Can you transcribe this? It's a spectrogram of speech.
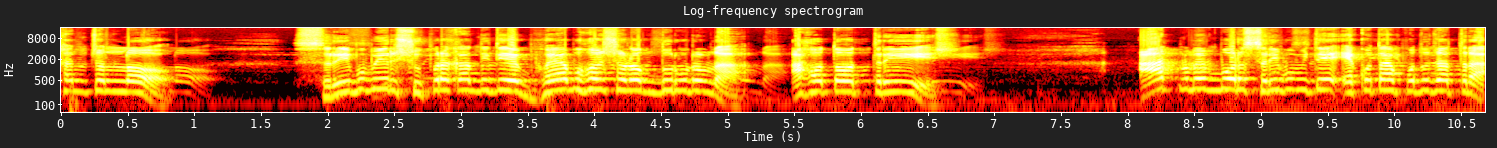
চাঞ্চল্য। শ্রীভূমির সুপ্রাকান্দিতে ভয়াবহ সড়ক দুর্ঘটনা, আহত ত্রিশ। আট নভেম্বর শ্রীভূমিতে একতা পদযাত্রা,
